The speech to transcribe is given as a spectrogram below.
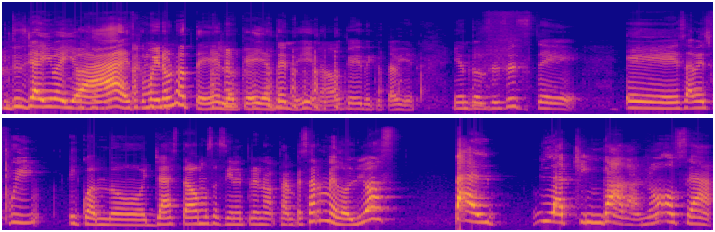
Entonces ya iba y yo, ah, es como ir a un hotel, ok, ya entendí, ¿no? Ok, de que está bien. Y entonces, este, eh, ¿sabes? Fui y cuando ya estábamos así en el pleno, para empezar, me dolió hasta el- la chingada, ¿no? O sea,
